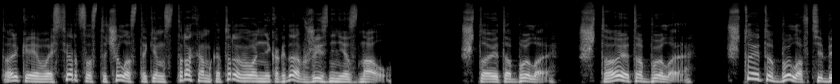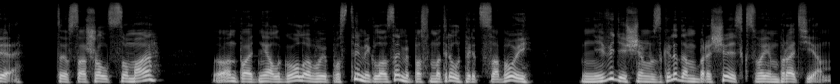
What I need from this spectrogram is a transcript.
только его сердце стучало с таким страхом, которого он никогда в жизни не знал. «Что это было? Что это было? Что это было в тебе? Ты сошёл с ума?» Он поднял голову и пустыми глазами посмотрел перед собой, невидящим взглядом обращаясь к своим братьям.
